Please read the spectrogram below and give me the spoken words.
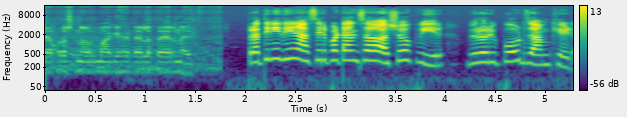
या प्रश्नावर मागे हटायला तयार नाहीत. प्रतिनिधी नासिर पठाणसह अशोक वीर ब्युरो रिपोर्ट जामखेड.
